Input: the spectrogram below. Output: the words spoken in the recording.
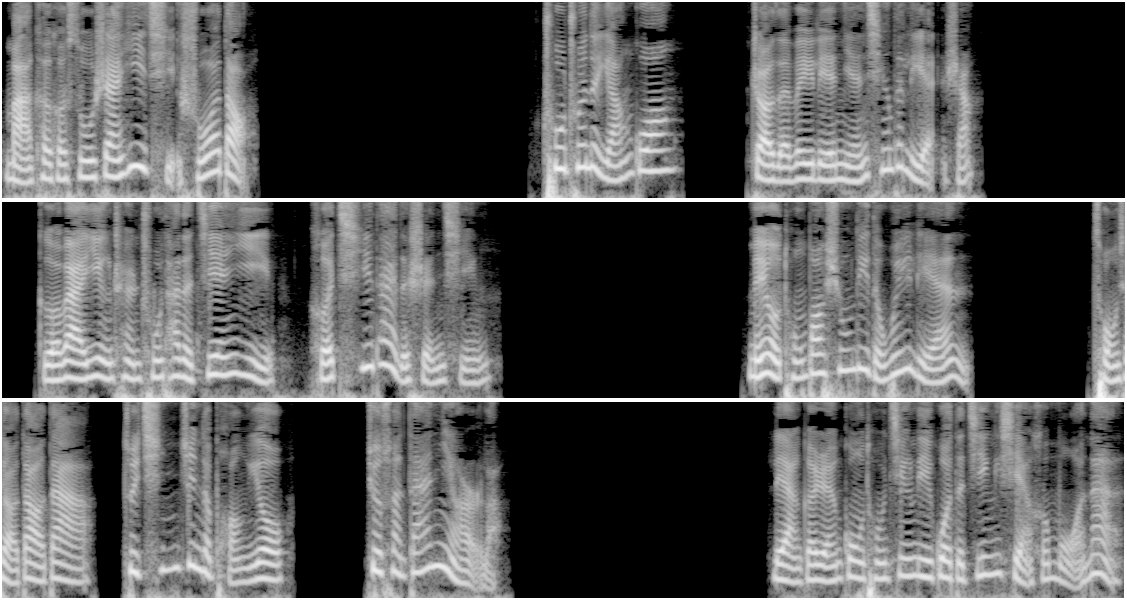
马克和苏珊一起说道：“初春的阳光。”照在威廉年轻的脸上，格外映衬出他的坚毅和期待的神情。没有同胞兄弟的威廉，从小到大最亲近的朋友，就算丹尼尔了。两个人共同经历过的惊险和磨难，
